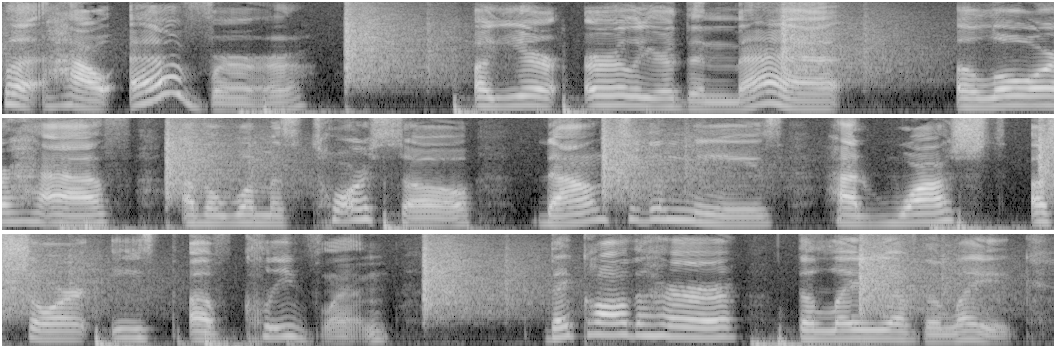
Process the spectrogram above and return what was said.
But however, a year earlier than that, a lower half of a woman's torso down to the knees had washed ashore east of Cleveland. They called her the Lady of the Lake.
